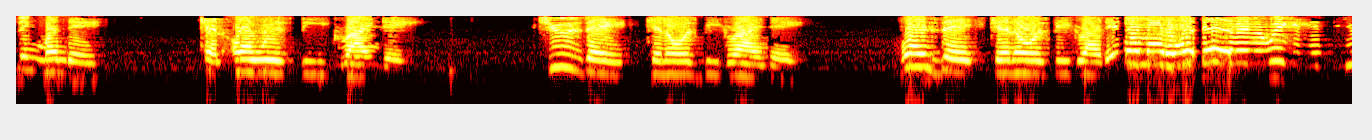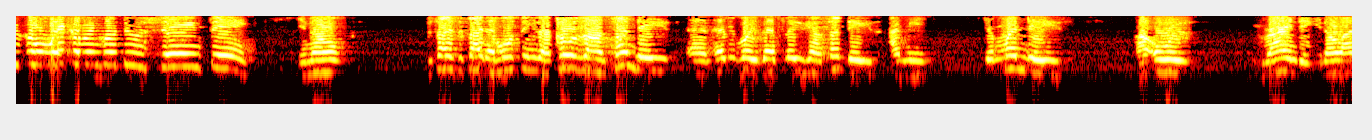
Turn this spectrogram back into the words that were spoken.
think Monday can always be grind day. Tuesday can always be grind day. Wednesday can always be grind. It don't matter what day of every week, you gonna wake up and go do the same thing. You know, besides the fact that most things are closed on Sundays and everybody's that's lazy on Sundays, I mean, your Mondays are always grinding, you know. I,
